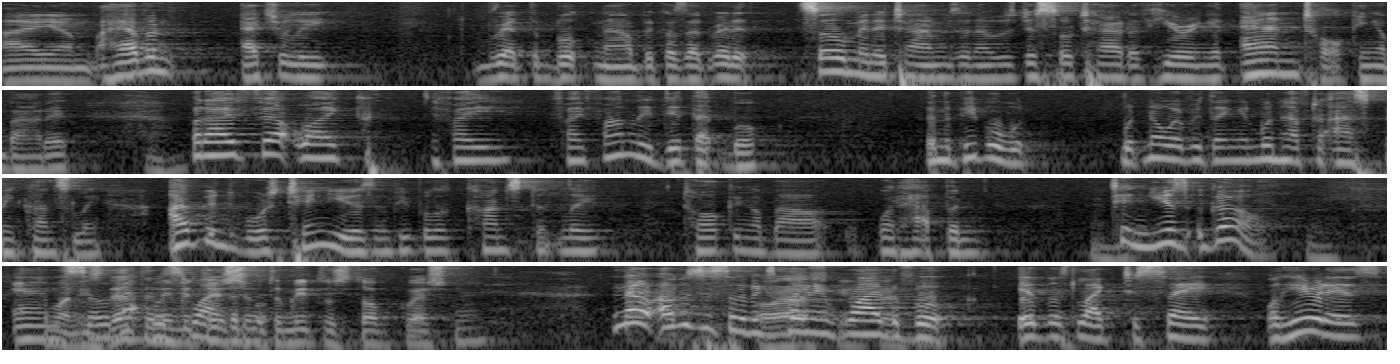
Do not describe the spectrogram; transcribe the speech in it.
I, um, I haven't actually read the book now because I'd read it so many times and I was just so tired of hearing it and talking about it. But I felt like if I, if I finally did that book, then the people would, would know everything and wouldn't have to ask me constantly. I've been divorced 10 years and people are constantly talking about what happened Mm-hmm. 10 years ago. Mm-hmm. And Come on, so is that, an why the invitation to me to stop questioning? No, I was just sort of explaining why the book. It was like to say, well, here it is,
